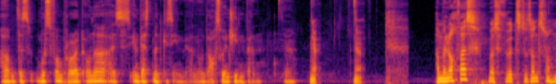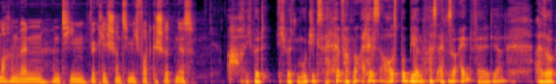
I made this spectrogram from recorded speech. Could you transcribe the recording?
Ähm, das muss vom Product Owner als Investment gesehen werden und auch so entschieden werden. Ja. ja. ja. Haben wir noch was? Was würdest du sonst noch machen, wenn ein Team wirklich schon ziemlich fortgeschritten ist? Ach, ich würde ich würd mutig sein, einfach mal alles ausprobieren, was einem so einfällt, ja. Also,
